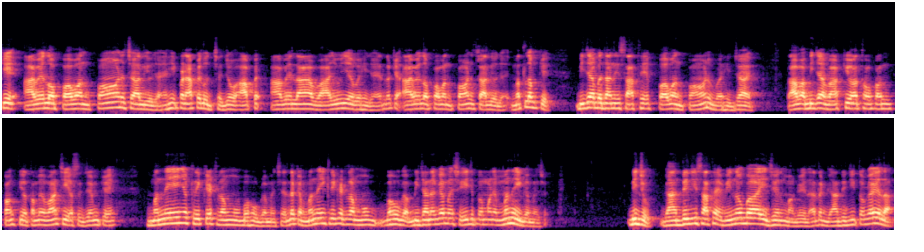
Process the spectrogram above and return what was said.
કે આવેલો પવન પણ ચાલ્યો જાય. અહીં પણ આપેલું જ છે, જો આવેલા વાયુએ વહી જાય એટલે કે આવેલો પવન પણ ચાલ્યો જાય. મતલબ કે બીજા બધાની સાથે પવન પણ વહી જાય. તો આવા બીજા વાક્યો અથવા પંક્તિઓ તમે વાંચી હશે, જેમ કે મને ક્રિકેટ રમવું બહુ ગમે છે. એટલે કે મને ક્રિકેટ રમવું બહુ ગમે. બીજાને ગમે છે, એ જ પ્રમાણે મને ગમે છે. બીજું, ગાંધીજી સાથે વિનોબા એ જેલમાં ગયેલા. એટલે ગાંધીજી તો ગયેલા,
